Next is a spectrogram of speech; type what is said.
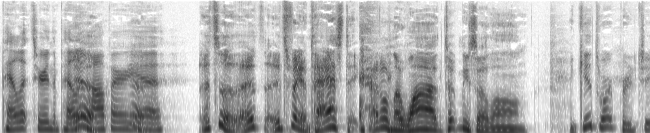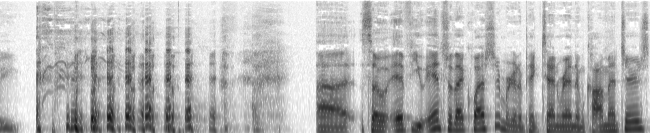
Pellets are in the pellet Yeah, hopper. yeah. Yeah. it's a it's, it's fantastic. I don't know why it took me so long. And kids work pretty cheap. So if you answer that question, we're going to pick 10 random commenters,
